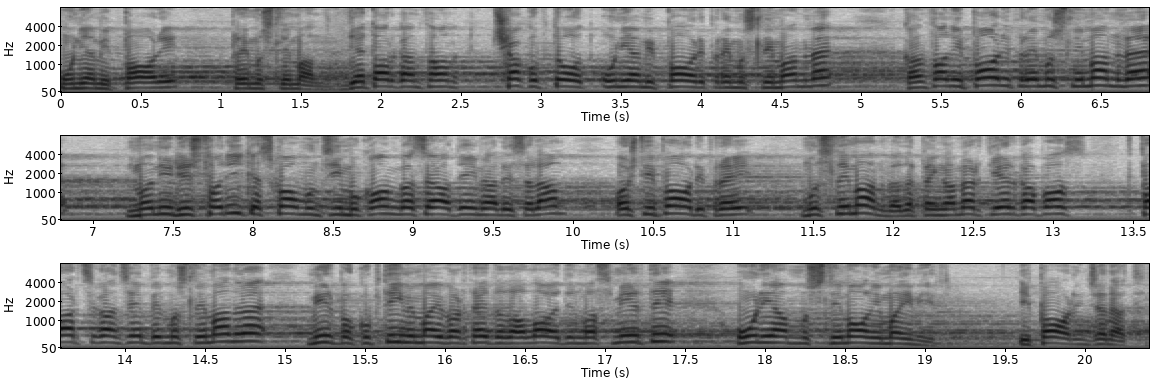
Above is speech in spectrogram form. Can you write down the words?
Unë jam i pari prej muslimanëve. Dijetarët kanë thënë, çka kuptohet unë jam i pari prej muslimanëve? Kanë thënë i pari prej muslimanëve në mënyrë historike s'ka mundësi me kanë ngase Ademi alejhi selam është i pari prej muslimanëve dhe pejgamberë të tjerë ka pas të parë që kanë qenë prej muslimanëve, mirëpo kuptimi më i vërtetë dhe Allahu e din më së miri, unë jam muslimani më i mirë, i pari në xhenet.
